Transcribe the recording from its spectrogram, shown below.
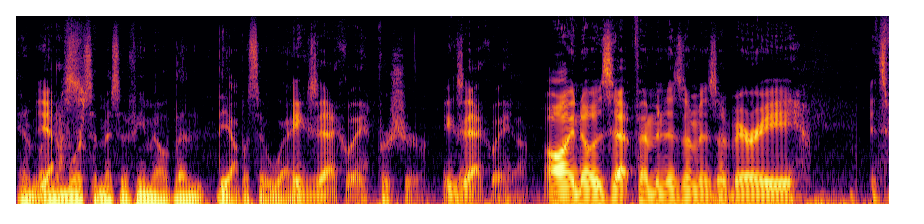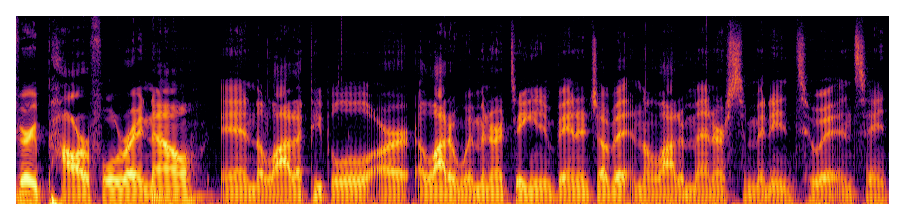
and, and a more submissive female than the opposite way. Exactly. For sure. Exactly. Yeah. All I know is that feminism is a very it's very powerful right now and a lot of people are a lot of women are taking advantage of it and a lot of men are submitting to it and saying,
